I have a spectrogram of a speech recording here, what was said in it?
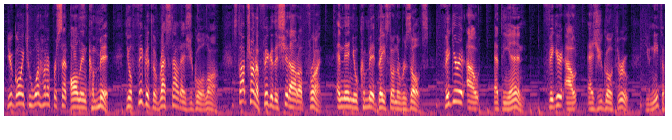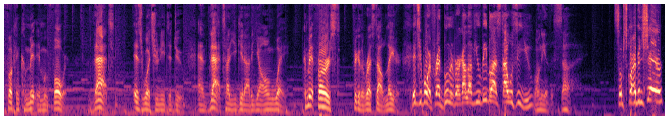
You're going to 100% all in commit. You'll figure the rest out as you go along. Stop trying to figure the shit out up front and then you'll commit based on the results. Figure it out at the end. Figure it out as you go through. You need to fucking commit and move forward. That is what you need to do. And that's how you get out of your own way. Commit first, figure the rest out later. It's your boy Fred Blumenberg. I love you. Be blessed. I will see you on the other side. Subscribe and share.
